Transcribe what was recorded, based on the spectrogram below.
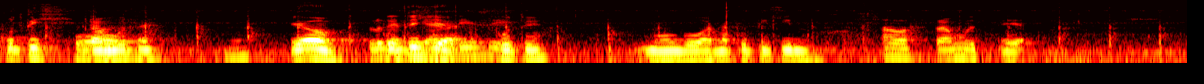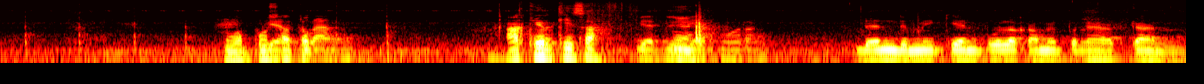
putih rambutnya. Ya om, Lu putih ya. ganti-ganti sih. Putih. Mau gue warna putihin. Apa? Rambut. Iya. 21. Biar terang. Akhir kisah. Biar dilihat sama orang. Dan demikian pula kami perlihatkan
